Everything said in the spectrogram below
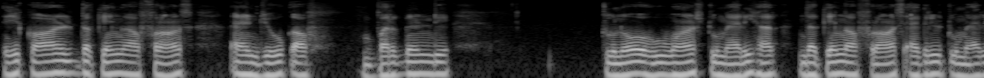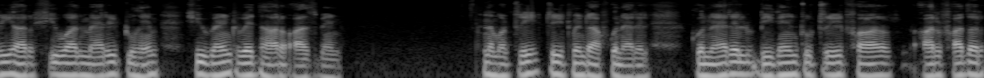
he called the king of France and Duke of Burgundy to know who wants to marry her. The king of France agreed to marry her. She was married to him. She went with her husband. Number three, treatment of Goneril. Goneril began to treat for her father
